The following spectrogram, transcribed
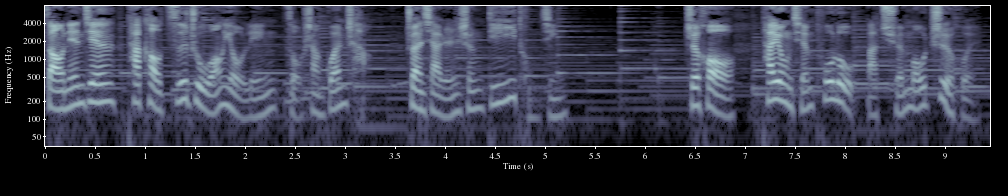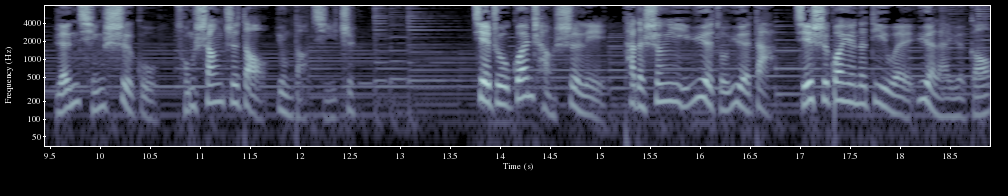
早年间，他靠资助王有龄走上官场。赚下人生第一桶金之后，他用钱铺路，把权谋智慧、人情世故从商之道用到极致。借助官场势力，他的生意越做越大，结识官员的地位越来越高。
